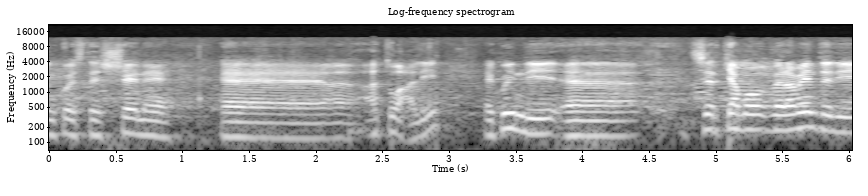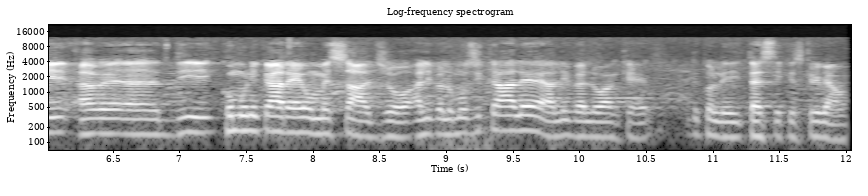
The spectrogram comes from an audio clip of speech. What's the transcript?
in queste scene eh, attuali e quindi eh, cerchiamo veramente di, ave- di comunicare un messaggio a livello musicale, a livello anche di- con i testi che scriviamo.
